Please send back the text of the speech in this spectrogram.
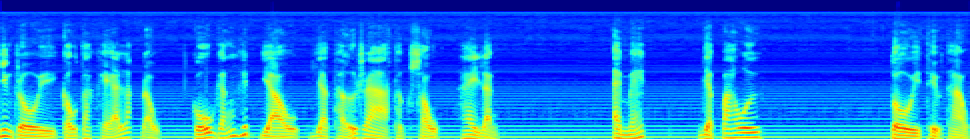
Nhưng rồi cậu ta khẽ lắc đầu, cố gắng hít vào và thở ra thật sâu hai lần. Emmet và Bao ư? Tôi thiều thào.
